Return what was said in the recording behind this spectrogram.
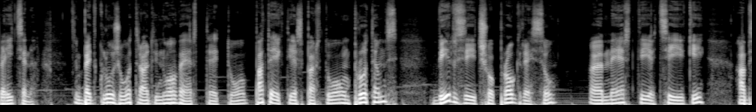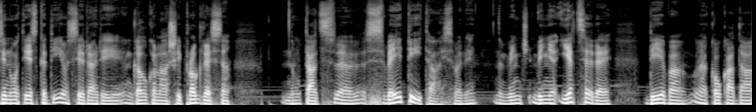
veicina, bet gluži otrādi novērtēt to, pateikties par to un, protams, virzīt šo progresu mērķtiecīgi, uh, apzinoties, ka Dievs ir arī gal galā šī progresa nu, tāds uh, svētītājs, vai ne? Viņš, viņa iecerē Dieva uh, kaut kādā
